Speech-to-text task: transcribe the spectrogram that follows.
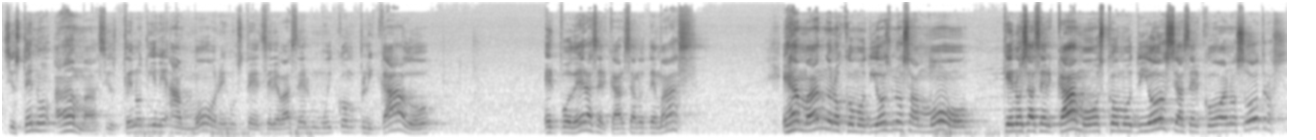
Si usted no ama, si usted no tiene amor en usted, se le va a hacer muy complicado el poder acercarse a los demás. Es amándonos como Dios nos amó que nos acercamos como Dios se acercó a nosotros.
